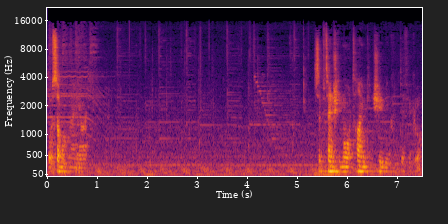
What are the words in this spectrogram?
or some of them anyway. So potentially more time consuming and difficult.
